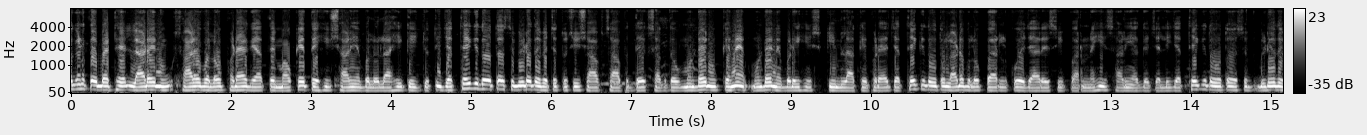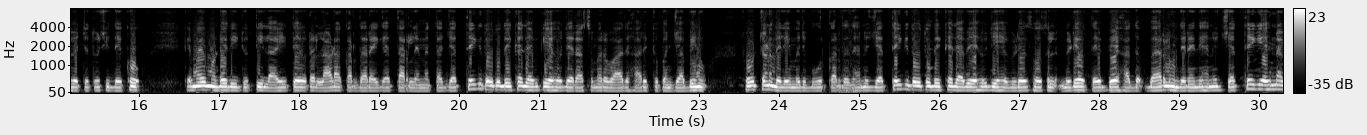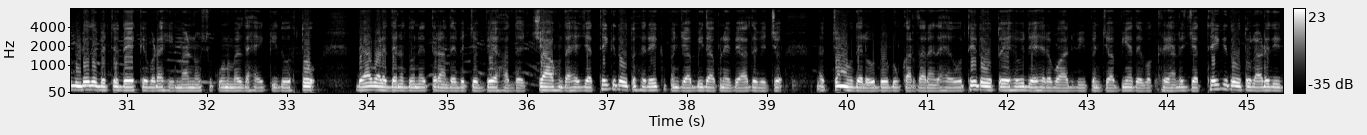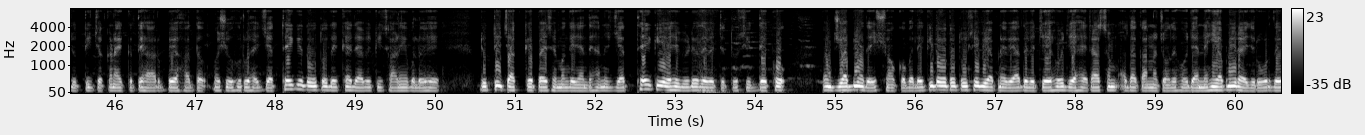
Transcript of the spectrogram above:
ਸੁਹਾਗਣ ਤੇ ਬੈਠੇ ਲਾੜੇ ਨੂੰ ਸਾਲੇ ਵੱਲੋਂ ਫੜਿਆ ਗਿਆ ਤੇ ਮੌਕੇ ਤੇ ਹੀ ਸਾਲੀਆਂ ਵੱਲੋਂ ਲਾਹੀ ਗਈ ਜੁੱਤੀ, ਜਿੱਥੇ ਕਿ ਦੋਸਤੋ ਇਸ ਵੀਡੀਓ ਦੇ ਵਿੱਚ ਤੁਸੀਂ ਸਾਫ਼-ਸਾਫ਼ ਦੇਖ ਸਕਦੇ ਹੋ। ਮੁੰਡੇ ਨੂੰ ਕਿਵੇਂ? ਮੁੰਡੇ ਨੇ ਬੜੀ ਹੀ ਸਕੀਮ ਲਾ ਕੇ ਫੜਿਆ, ਜਿੱਥੇ ਕਿ ਦੋਸਤੋ ਲਾੜੇ ਵੱਲੋਂ ਪੈਰ ਲਕੋਏ ਜਾ ਰਹੇ ਸੀ, ਪਰ ਨਹੀਂ ਸਾਲੀਆਂ ਅੱਗੇ ਚੱਲੀ। ਜਿੱਥੇ ਕਿ ਦੋਸਤੋ ਇਸ ਵੀਡੀਓ ਦੇ ਵਿੱਚ ਤੁਸੀਂ ਦੇਖੋ ਕਿ ਮੈਂ ਮੁੰਡੇ ਦੀ ਜੁੱਤੀ ਲਾਹੀ ਤੇ ਉਹ ਲਾੜਾ ਕਰਦਾ ਰਹਿ ਗਿਆ ਤਰਲੇ ਮੈਂ ਤਾਂ ਜਿੱਥੇ ਕਿ ਤੋਂ ਦੇਖਿਆ ਜਾਵੇ ਕਿ ਇਹੋ ਜਿਹੇ ਰਸਮ ਰਿਵਾਜ ਹਰ ਇੱਕ ਪੰਜਾਬੀ ਨੂੰ ਸੋਚਣ ਦੇ ਲਈ ਮਜਬੂਰ ਕਰ ਦਿੰਦੇ ਹਨ। ਜਿੱਥੇ ਕਿ ਦੋਸਤੋ ਦੇਖਿਆ ਜਾਵੇ ਇਹੋ ਜਿਹੇ ਵੀਡੀਓ ਸੋਸ਼ਲ ਮੀਡੀਆ ਉੱਤੇ ਬੇਹੱਦ ਵਾਇਰਲ ਹੁੰਦੇ ਰਹਿੰਦੇ ਹਨ। ਜਿੱਥੇ ਕਿ ਇਹਨਾਂ ਵੀਡੀਓ ਦੇ ਵਿੱਚ ਦੇਖ ਕੇ ਬੜਾ ਹੀ ਮਨ ਨੂੰ ਸਕੂਨ ਮਿਲਦਾ ਹੈ ਕਿ ਦੋਸਤੋ, ਵਿਆਹ ਵਾਲੇ ਦਿਨ ਦੋਨੇ ਤਰ੍ਹਾਂ ਦੇ ਵਿੱਚ ਬੇਹੱਦ ਚਾਹ ਹੁੰਦਾ ਹੈ। ਜਿੱਥੇ ਕਿ ਦੋਸਤੋ ਹਰੇਕ ਪੰਜਾਬੀ ਦਾ ਆਪਣੇ ਵਿਆਹ ਦੇ ਵਿੱਚ ਨੱਚਣ ਨੂੰ ਦਿਲ ਡੋਡੂ ਕਰਦਾ ਰਹਿੰਦਾ ਹੈ। ਉੱਥੇ ਦੋਸਤੋ ਇਹੋ ਜਿਹੇ ਰਿਵਾਜ ਵੀ ਪੰਜਾਬੀਆਂ ਦੇ ਵੱਖਰੇ ਹਨ। ਜਿੱਥੇ ਕਿ ਦੋਸਤੋ ਲਾੜੇ ਦੀ ਜੁੱਤੀ ਚੱਕਣਾ ਇੱਕ ਤਿਉਹਾਰ ਬੇਹੱਦ ਮਸ਼ਹੂਰ ਹੈ। ਜਿੱਥੇ ਕਿ ਦੋਸਤੋ ਦੇਖਿਆ ਜਾਵੇ ਕਿ ਸਾਲੀਆਂ ਵੱਲੋਂ ਇਹ ਜੁੱਤੀ ਚੱਕ ਕੇ ਪੈਸੇ ਮੰਗੇ ਜਾਂਦੇ ਹਨ। ਜਿੱਥੇ ਕਿ ਇਹ ਵੀਡੀਓ ਦੇ ਵਿੱਚ ਤੁਸੀਂ ਦੇਖੋ, ਪੰਜਾਬੀਆਂ ਦੇ ਸ਼ੌਕ ਵੱਲੇ ਕਿ ਦੋਸਤੋ ਤੁਸੀਂ ਵੀ ਆਪਣੇ ਵਿਆਹ ਦੇ ਵਿੱਚ ਇਹੋ ਜਿਹਾ ਰਸਮ ਅਦਾ ਕਰਨਾ ਚਾਹੁੰਦੇ ਹੋ ਜਾਂ ਨਹੀਂ, ਆਪਣੀ ਰਾਏ ਜ਼ਰੂਰ ਦਿਓ।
